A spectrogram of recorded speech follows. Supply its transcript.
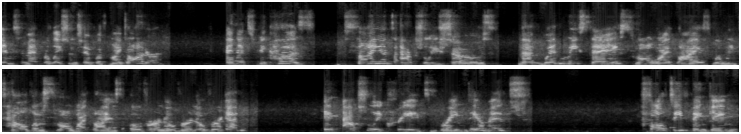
intimate relationship with my daughter?" And it's because science actually shows that when we say small white lies, when we tell those small white lies over and over and over again, it actually creates brain damage. Faulty thinking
